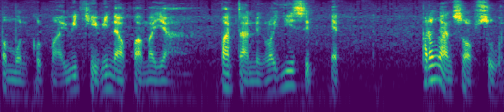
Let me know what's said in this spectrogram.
ประมวลกฎหมายวิธีพิจารณาความอาญา มาตรา 121 พนักงานสอบสวน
